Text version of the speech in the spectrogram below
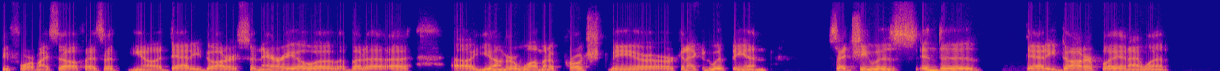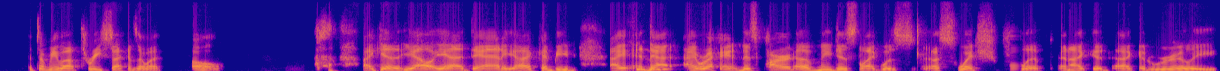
before myself as a you know a daddy daughter scenario, uh, but a, a, a, younger woman approached me or, or connected with me and said she was into daddy daughter play. And I went, it took me about three seconds. I went, oh, I get it. Yeah, oh, yeah, daddy. I could be. I that I reckon this part of me just like was a switch flipped, and I could I could really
